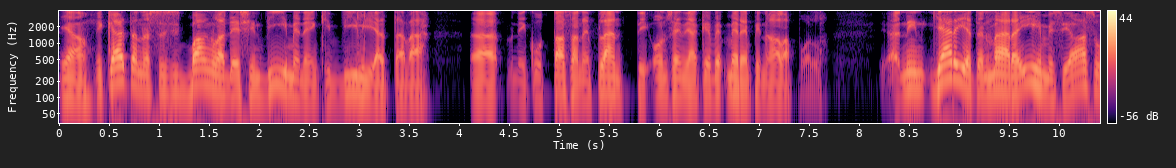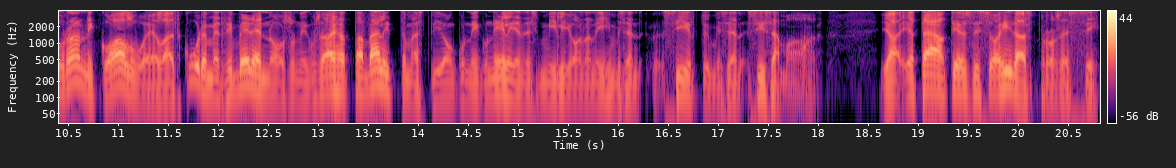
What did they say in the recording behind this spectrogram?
Joo. niin käytännössä siis Bangladeshin viimeinenkin viljeltävä äh, niin kuin tasainen pläntti on sen jälkeen merenpinnan alapuolella. Ja niin järjetön määrä ihmisiä asuu rannikkoalueella, että kuuden metrin vedennousu niin kuin se aiheuttaa välittömästi jonkun niin kuin neljännes miljoonan ihmisen siirtymisen sisämaahan. Ja, ja tämä on tietysti se on hidas prosessi,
